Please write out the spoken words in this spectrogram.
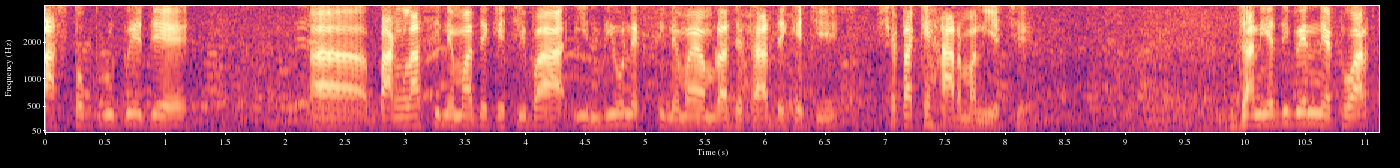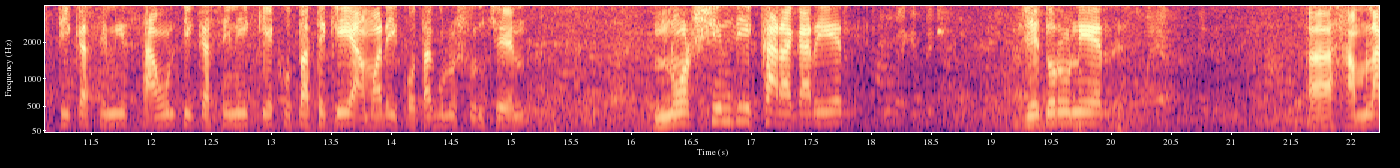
বাস্তব রূপে যে বাংলা সিনেমা দেখেছি বা ইন্ডিয়ান অনেক সিনেমায় আমরা যেটা দেখেছি, সেটাকে হার মানিয়েছে। জানিয়ে দিবেন, নেটওয়ার্ক ঠিক আসেনি, সাউন্ড ঠিক আসেনি, কে কোথা থেকে আমার এই কথাগুলো শুনছেন? নরসিংদী কারাগারের যে ধরনের হামলা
